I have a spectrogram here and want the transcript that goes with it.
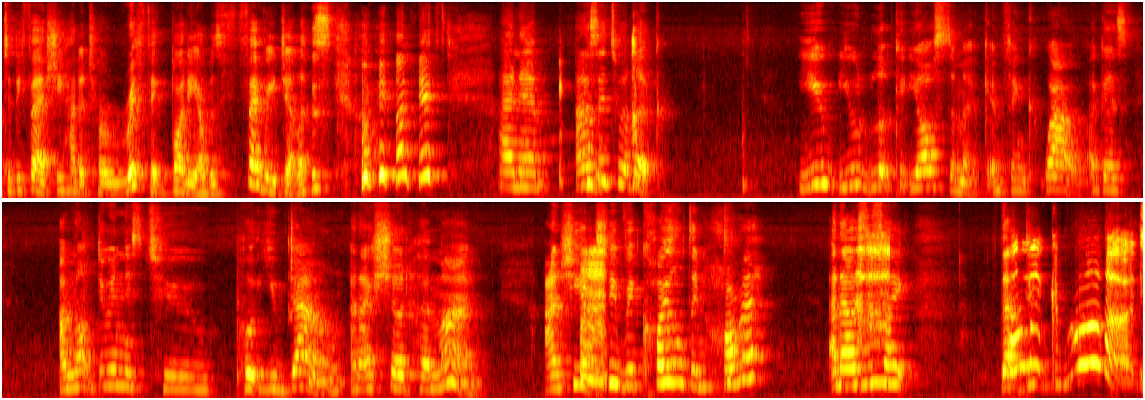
To be fair, she had a terrific body. I was very jealous. I'll be honest. And um, and I said to her, look, you you look at your stomach and think, wow. I guess I'm not doing this to put you down. And I showed her mine, and she actually recoiled in horror. And I was just like, that oh my god!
